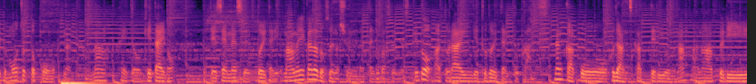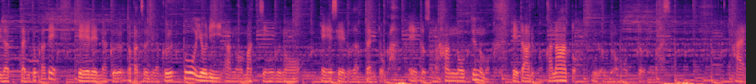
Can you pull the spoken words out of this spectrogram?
ー、と、もうちょっとこう、なんだろうな、えっ、と、携帯の SMS で届いたり、まあ、アメリカだとそういうの主流だったりとかするんですけど、あと LINE で届いたりとか、なんかこう、普段使ってるようなあのアプリだったりとかで、えー、連絡とか通知が来ると、よりあのマッチングの、えー、精度だったりとか、えー、とその反応っていうのも、えー、とあるのかなというふうに思っております。はい。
